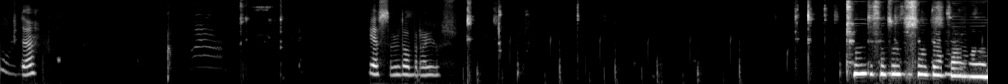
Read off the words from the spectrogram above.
Kurde. Jestem, dobra już. Czemu te sadzonki się odradzają?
